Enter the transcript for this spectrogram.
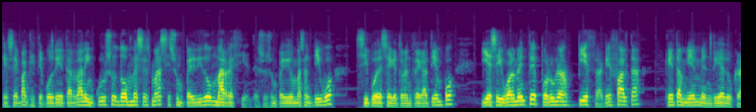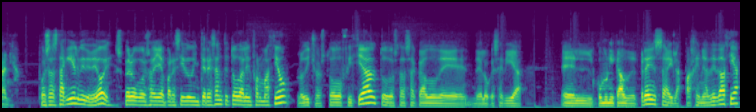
que sepa que te podría tardar incluso dos meses más si es un pedido más reciente. Eso es un pedido más antiguo, sí puede ser que te lo entregue a tiempo. y ese igualmente por una pieza que falta que también vendría de Ucrania. Pues hasta aquí el vídeo de hoy. Espero que os haya parecido interesante toda la información. Lo dicho, es todo oficial, todo está sacado de, lo que sería el comunicado de prensa y las páginas de Dacia.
